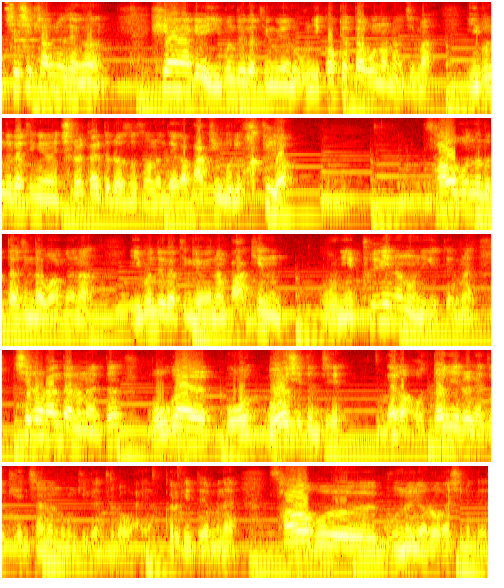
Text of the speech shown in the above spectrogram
73년생은 희한하게 이분들 같은 경우에는 운이 꺾였다고는 하지만 이분들 같은 경우에는 7월달 들어서서는 내가 막힌 물이 확 풀려. 사업운으로 따진다고 하면은 이분들 같은 경우에는 막힌 운이 풀리는 운이기 때문에 7월 한다는 할든 뭐가 뭐, 무엇이든지 내가 어떤 일을 해도 괜찮은 운기가 들어와요. 그렇기 때문에 사업을 문을 열어 가시는데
